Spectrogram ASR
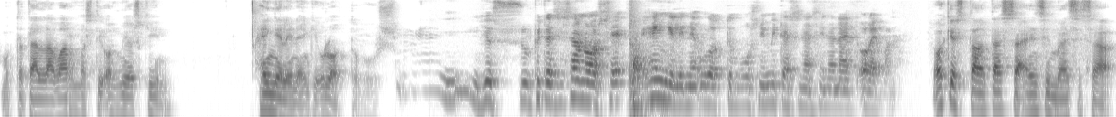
mutta tällä varmasti on myöskin hengellinenkin ulottuvuus. Jos sun pitäisi sanoa se hengellinen ulottuvuus, niin mitä sinä siinä näet olevan? Oikeastaan tässä ensimmäisessä,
